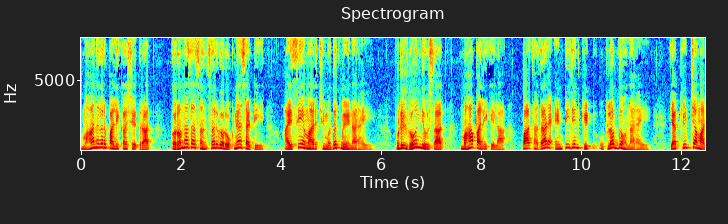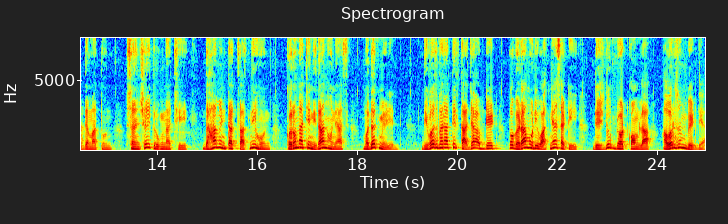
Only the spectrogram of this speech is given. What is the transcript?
महानगरपालिका क्षेत्रात करोनाचा संसर्ग रोखण्यासाठी आय सी एम आरची मदत मिळणार आहे. पुढील दोन दिवसात महापालिकेला पाच हजार अँटीजेन किट उपलब्ध होणार आहे. या किटच्या माध्यमातून संशयित रुग्णाची दहा मिनिटात चाचणी होऊन करोनाचे निदान होण्यास मदत मिळेल. दिवसभरातील ताज्या अपडेट व घडामोडी वाचण्यासाठी देशदूत डॉट कॉमला आवर्जून भेट द्या.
